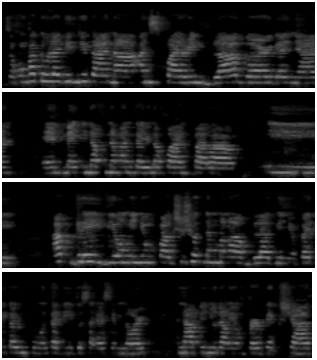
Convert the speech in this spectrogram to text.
So kung katulad din kita na inspiring vlogger, ganyan, and may enough naman kayo na fan para i- upgrade yung inyong pag-shoot ng mga vlog ninyo, pwede kayong pumunta dito sa SM North. Hanapin nyo lang yung perfect shot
